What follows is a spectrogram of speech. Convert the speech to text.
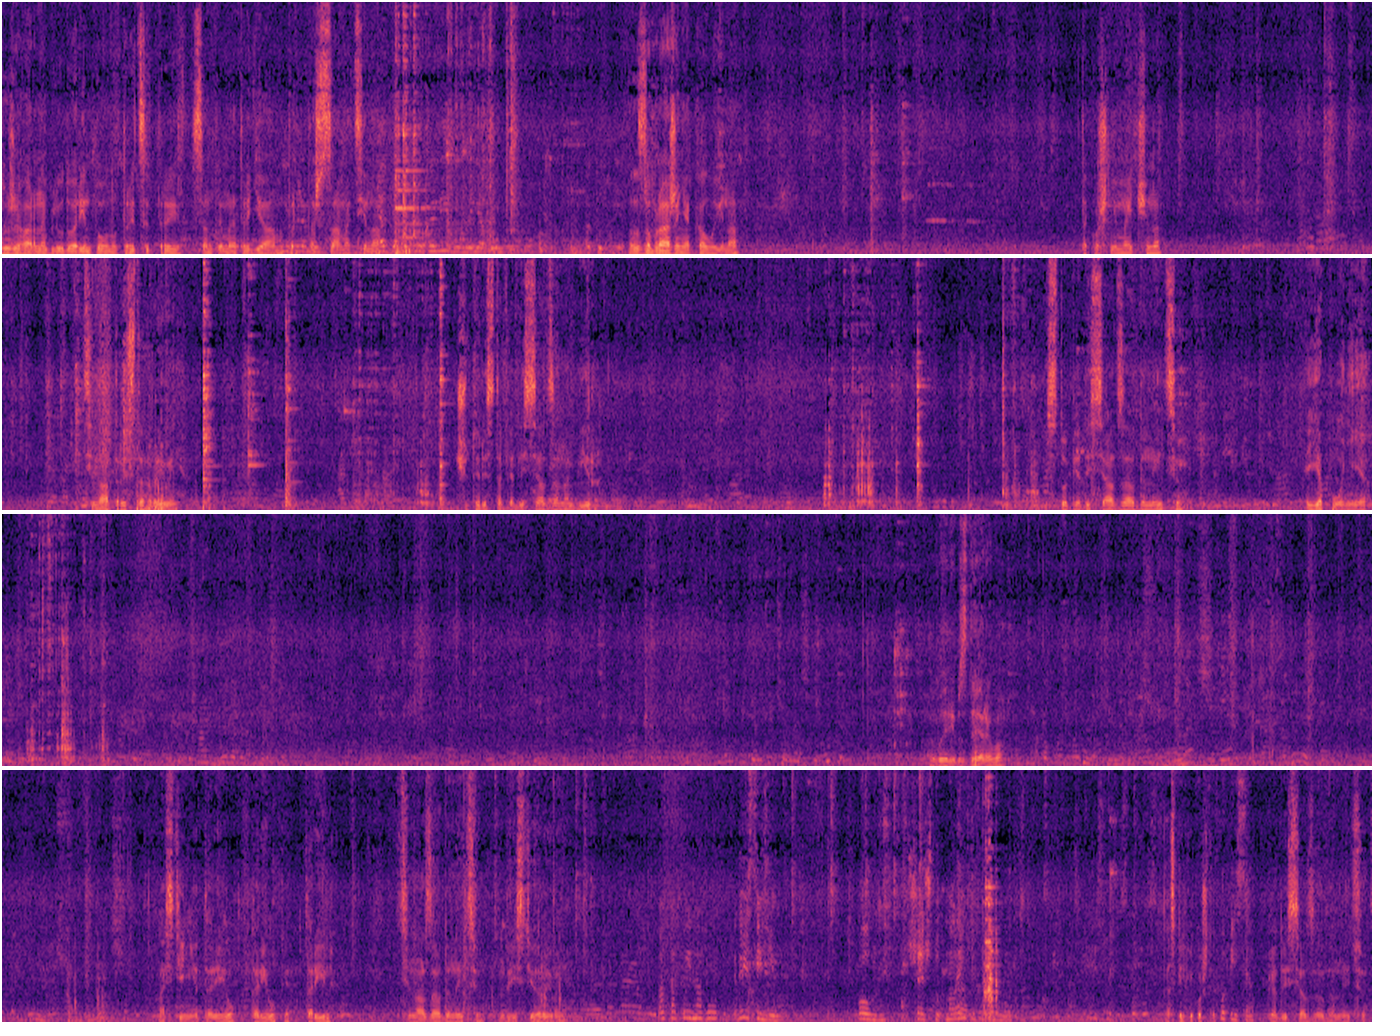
Дуже гарне блюдо, орієнтовно 33 см діаметр. Та ж сама ціна. Зображення калина. Також Німеччина. Ціна 300 гривень. 450 за набір. Сто п'ятдесят за одиницю. Японія. Виріб з дерева. На стіні таріл, тарілки, таріль. Ціна за одиницю 200 гривень. Вот такой набор. 200 гривен. Полный. 6 штук маленьких, один великий. А скільки коштує? По 50. 50 за одиницю.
